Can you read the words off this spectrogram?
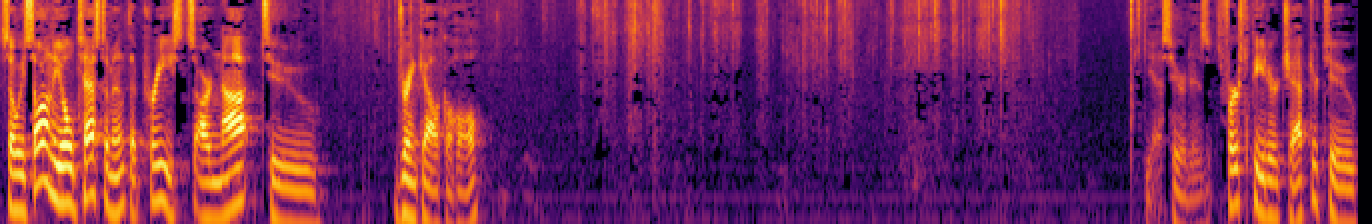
So we saw in the Old Testament that priests are not to drink alcohol. Yes, here it is. It's 1 Peter chapter 2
